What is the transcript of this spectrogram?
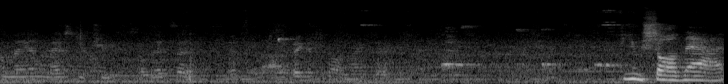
Command Master Chief, so that's it. That's the biggest one right there. If you saw that,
